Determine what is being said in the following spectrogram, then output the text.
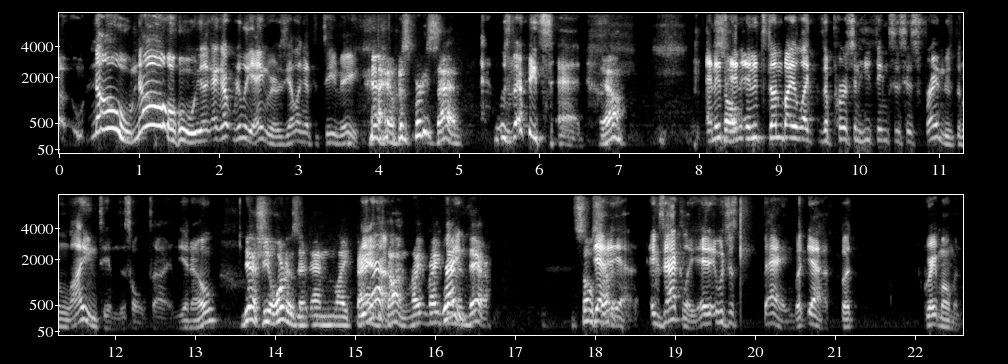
oh, no, no. Like I got really angry. I was yelling at the TV. Yeah, it was pretty sad. It was very sad. Yeah. and it's So- and, and it's done by like the person he thinks is his friend who's been lying to him this whole time. You know? Yeah, she orders it and like bang, Yeah. done right, right, then Right. and there. It's so yeah, sudden. yeah, exactly. It, it was just bang, but yeah, but great moment.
